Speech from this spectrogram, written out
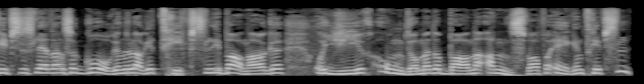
trivselslederne som går inn og lager trivsel i barnehager og gir ungdommen og barna ansvar for egen trivsel.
